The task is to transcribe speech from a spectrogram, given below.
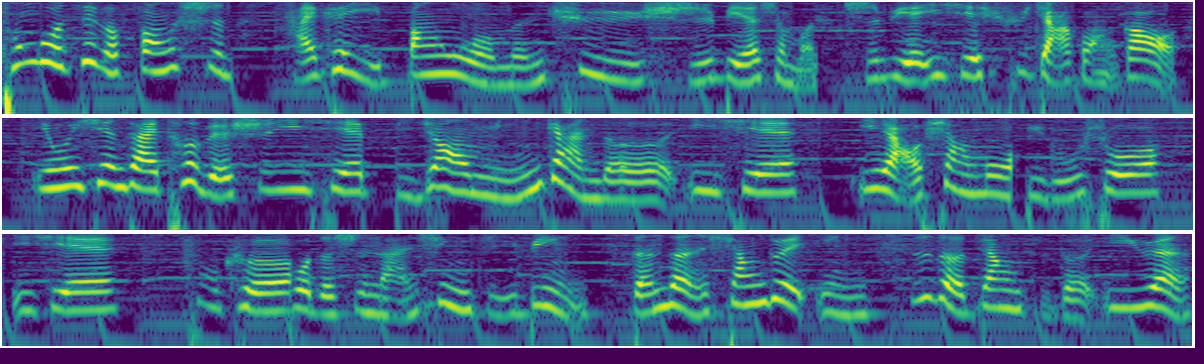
通过这个方式，还可以帮我们去识别什么？识别一些虚假广告。因为现在，特别是一些比较敏感的一些医疗项目，比如说一些妇科或者是男性疾病等等相对隐私的这样子的医院，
